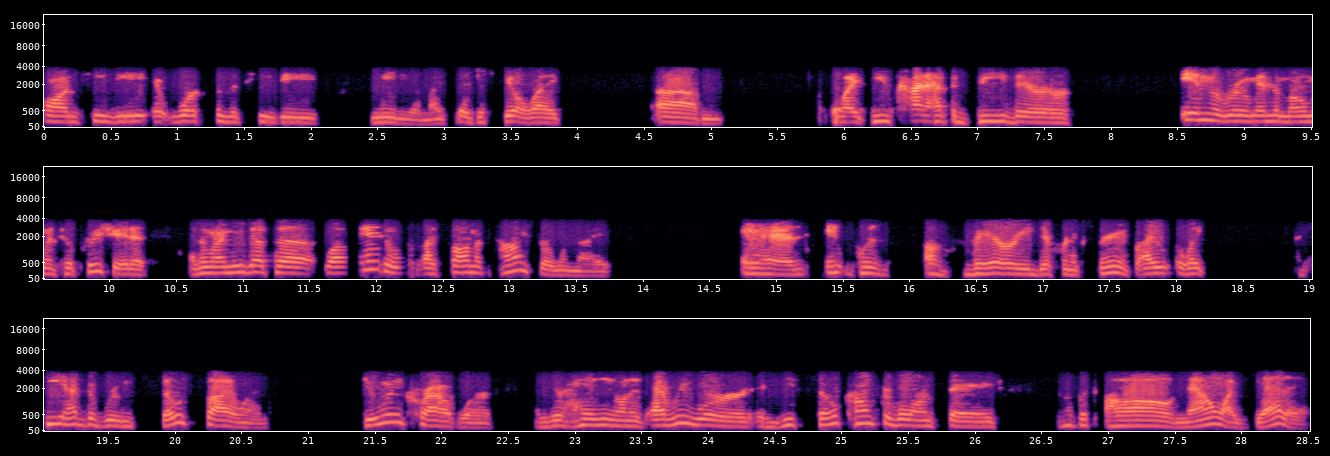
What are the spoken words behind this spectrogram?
on TV, it works in the TV medium. I, I just feel like, um, like you kind of have to be there in the room in the moment to appreciate it. And then when I moved out to Los Angeles, I saw him at the comedy store one night, and it was a very different experience. I like he had the room so silent, doing crowd work, and they're hanging on his every word, and he's so comfortable on stage. And I was like, oh, now I get it.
